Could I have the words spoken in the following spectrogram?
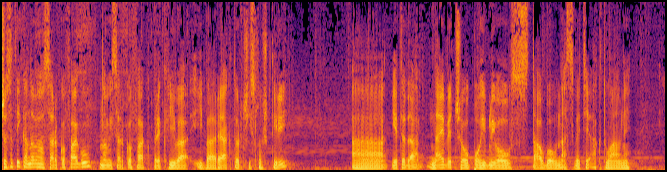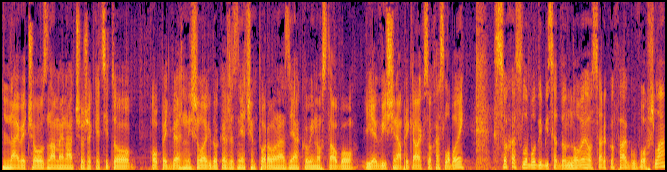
čo sa týka nového sarkofágu, nový sarkofág prekrýva iba reaktor číslo 4 a je teda najväčšou pohyblivou stavbou na svete aktuálne. Najväčšou znamená čo, že keď si to opäť bežný človek dokáže s niečím porovnať s nejakou inou stavbou, je vyšší napríklad ako Socha Slobody? Socha Slobody by sa do nového sarkofágu vošla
